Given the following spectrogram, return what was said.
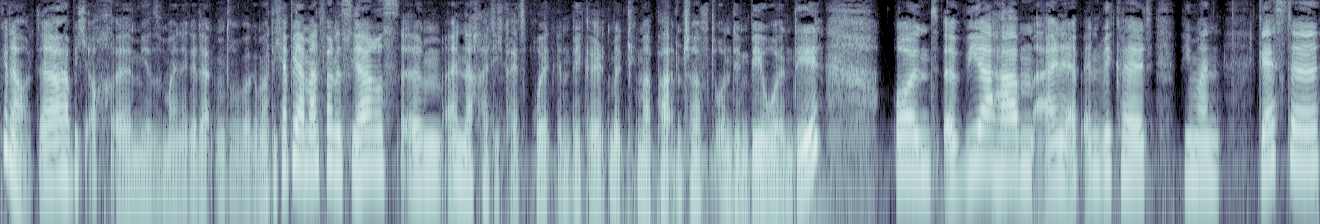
genau. Da habe ich auch äh, mir so meine Gedanken drüber gemacht. Ich habe ja am Anfang des Jahres ähm, ein Nachhaltigkeitsprojekt entwickelt mit Klimapatenschaft und dem BUND. Und äh, wir haben eine App entwickelt, wie man Gäste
